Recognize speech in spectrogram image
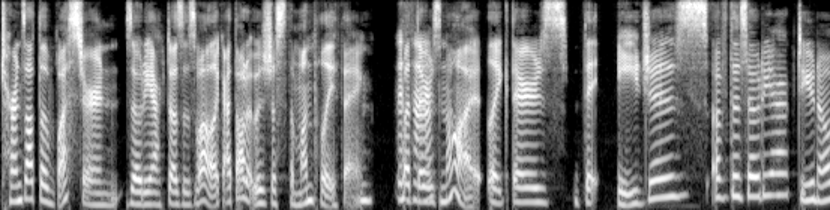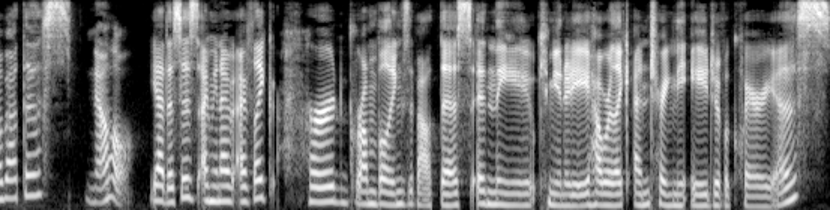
Turns out the Western zodiac does as well. Like I thought it was just the monthly thing, but Mhm. there's not. Like there's the ages of the zodiac. Do you know about this? no. Yeah, this is, I mean, I've, I've like heard grumblings about this in the community, how we're like entering the age of Aquarius,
